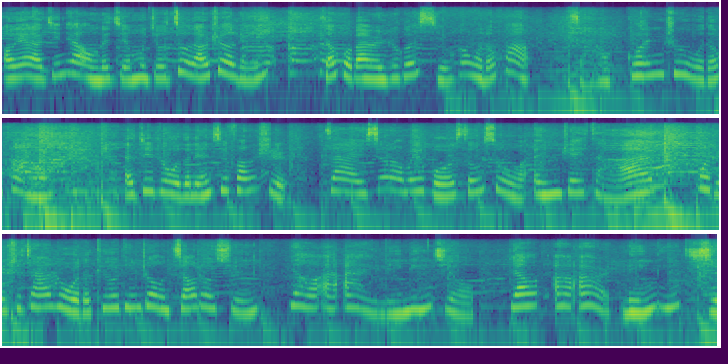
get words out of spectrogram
哦耶！今天我们的节目就做到这里。小伙伴们，如果喜欢我的话，想要关注我的话哦，来记住我的联系方式，在新浪微博搜索 NJ 早安，或者是加入我的 QQ 听众交流群幺二二零零九幺二二零零九。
